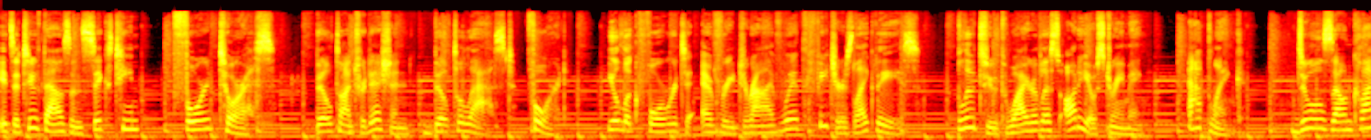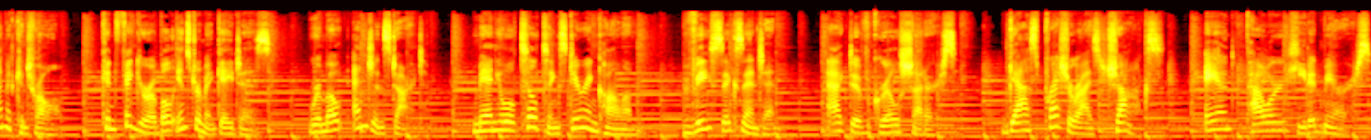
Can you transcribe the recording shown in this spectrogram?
It's a 2016 Ford Taurus. Built on tradition, built to last. Ford. You'll look forward to every drive with features like these. Bluetooth wireless audio streaming, AppLink, dual zone climate control, configurable instrument gauges, remote engine start, manual tilting steering column, V6 engine, active grille shutters, gas pressurized shocks, and power heated mirrors.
